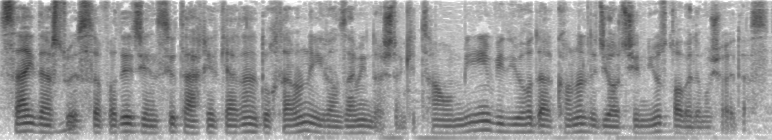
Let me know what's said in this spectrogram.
سعی در سوء استفاده جنسی و تحقیر کردن دختران ایران زمین داشتند که تمامی این ویدیوها در کانال جارچی نیوز قابل مشاهده است.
